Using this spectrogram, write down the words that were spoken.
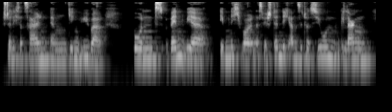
stelle ich da Zahlen ähm, gegenüber. Und wenn wir eben nicht wollen, dass wir ständig an Situationen gelangen,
